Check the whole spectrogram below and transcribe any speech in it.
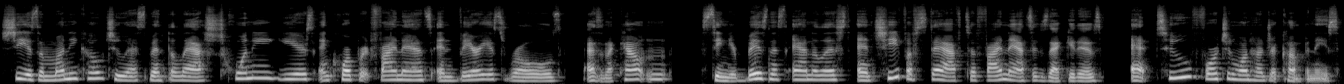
She is a money coach who has spent the last 20 years in corporate finance in various roles as an accountant, senior business analyst, and chief of staff to finance executives at two Fortune 100 companies.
